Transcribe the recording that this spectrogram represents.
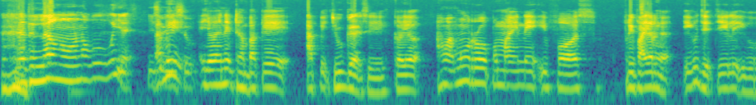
Nah, delok ngono kuwi ya Tapi yo enek dampaknya apik juga sih. Kayak awakmu ro pemainnya EVOS Free Fire enggak? Iku jek cilik iku.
